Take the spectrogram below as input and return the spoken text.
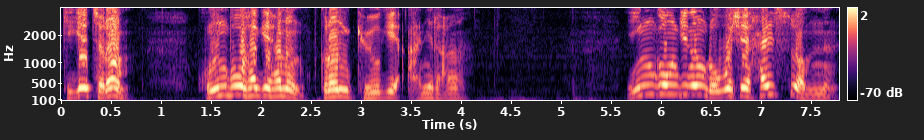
기계처럼 공부하게 하는 그런 교육이 아니라 인공지능 로봇이 할 수 없는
